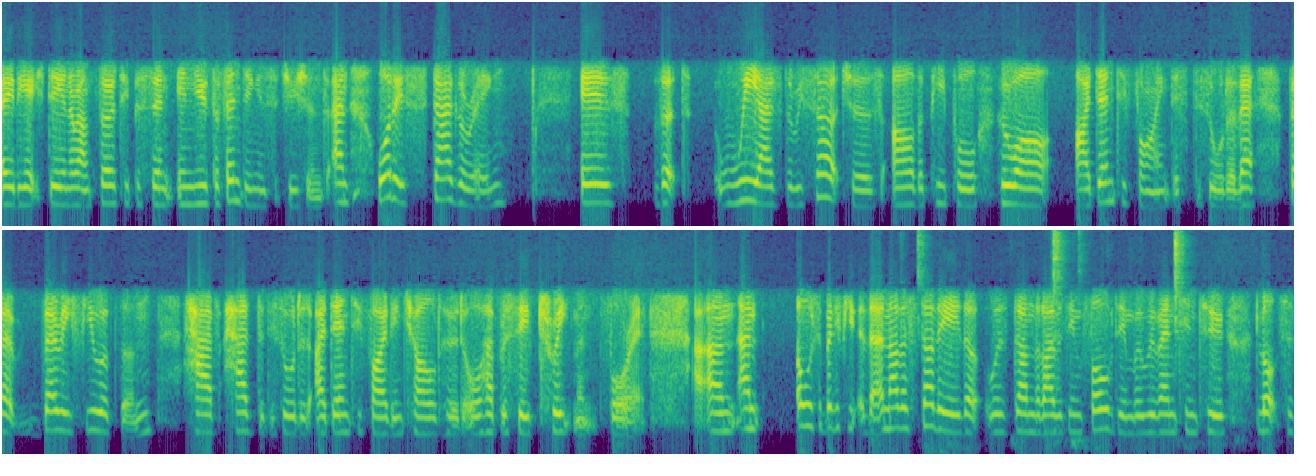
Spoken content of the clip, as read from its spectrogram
ADHD, and around 30% in youth offending institutions. And what is staggering is that we, as the researchers, are the people who are identifying this disorder. There, there, very few of them have had the disorder identified in childhood or have received treatment for it. Um, and also, but if you, another study that was done that I was involved in, where we went into lots of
